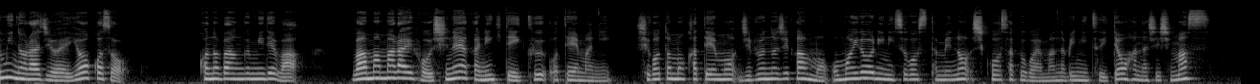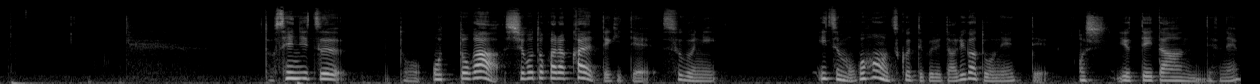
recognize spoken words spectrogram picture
海のラジオへようこそこの番組ではワーママライフをしなやかに生きていくをテーマに仕事も家庭も自分の時間も思い通りに過ごすための試行錯誤や学びについてお話しします先日夫が仕事から帰ってきてすぐに「いつもご飯を作ってくれてありがとうね」って言っていたんですね。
